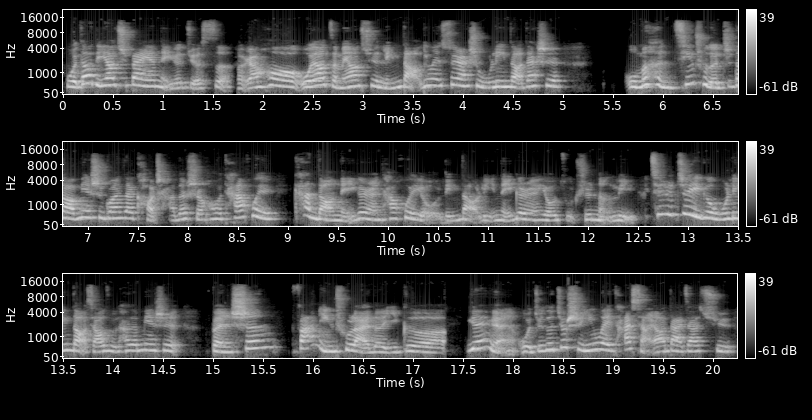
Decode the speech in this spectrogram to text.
我到底要去扮演哪个角色？然后我要怎么样去领导？因为虽然是无领导，但是我们很清楚的知道，面试官在考察的时候，他会看到哪一个人他会有领导力，哪一个人有组织能力。其实这一个无领导小组，它的面试本身发明出来的一个渊源，我觉得就是因为他想要大家去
